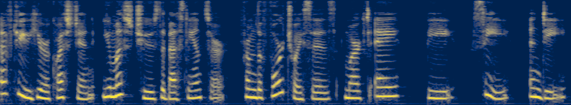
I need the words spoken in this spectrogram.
After you hear a question, you must choose the best answer from the four choices marked A, B, C, and D.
